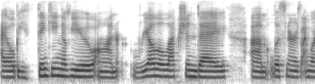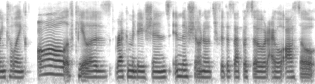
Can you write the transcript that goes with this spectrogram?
I will be thinking of you on real election day. Um, listeners, I'm going to link all of Cayla's recommendations in the show notes for this episode. I will also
